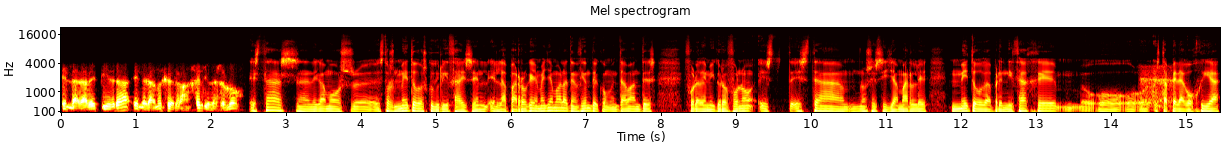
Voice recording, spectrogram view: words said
en, la edad de piedra en el anuncio del Evangelio, desde luego. Estas, eh, digamos, eh, estos métodos que utilizáis en, la parroquia, me ha llamado la atención, te comentaba antes fuera de micrófono, esta, no sé si llamarle método de aprendizaje mm, esta pedagogía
